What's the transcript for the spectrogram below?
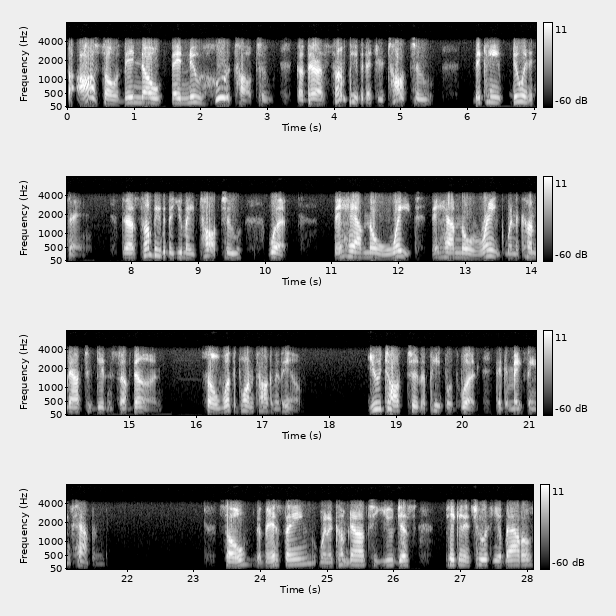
But also, they know they knew who to talk to, because there are some people that you talk to, they can't do anything. There are some people that you may talk to, what they have no weight, they have no rank when it come down to getting stuff done. So what's the point of talking to them? You talk to the people what that can make things happen. So the best thing when it come down to you just picking and choosing your battles,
